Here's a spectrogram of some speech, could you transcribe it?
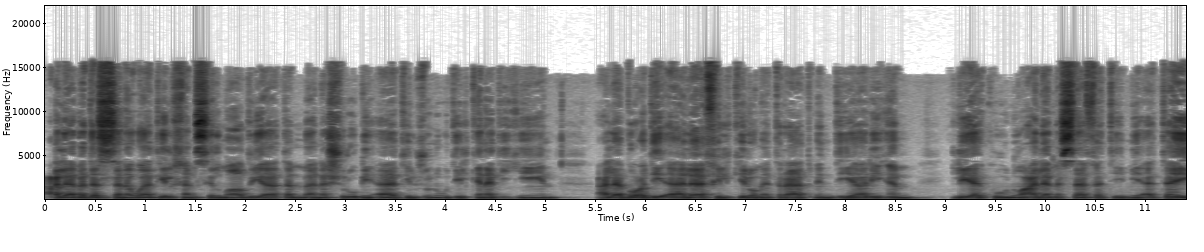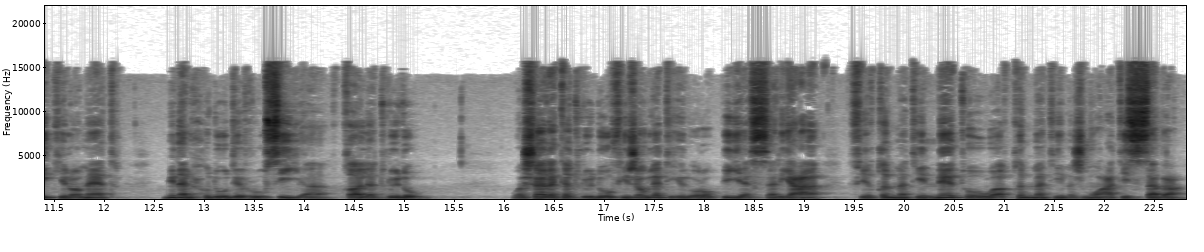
على مدى السنوات الخمس الماضية تم نشر مئات الجنود الكنديين على بعد آلاف الكيلومترات من ديارهم ليكونوا على مسافة 200 كيلومتر من الحدود الروسية قال ترودو وشارك ترودو في جولته الأوروبية السريعة في قمة الناتو وقمة مجموعة السبع.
